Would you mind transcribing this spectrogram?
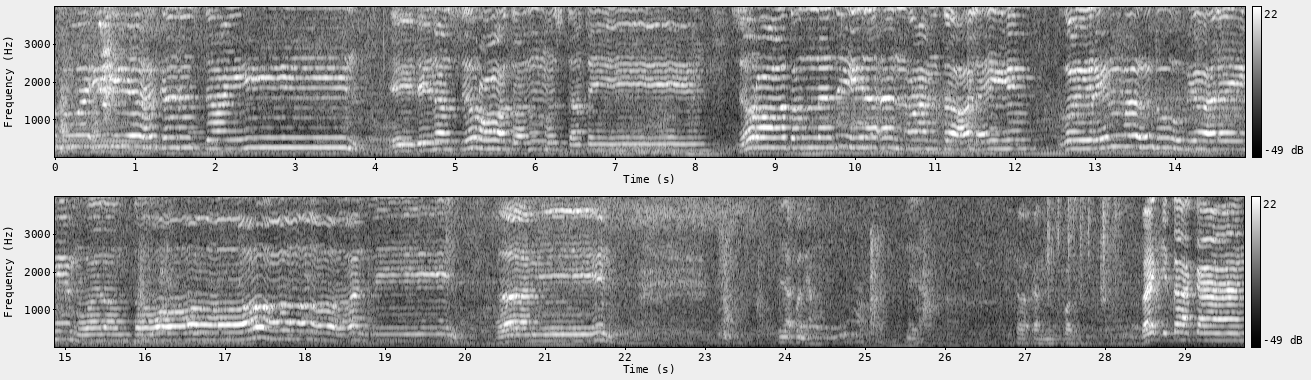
اهدنا الصراط المستقيم. صراط الذين أنعمت عليهم غير المغضوب عليهم ولا الضالين. آمين. Tidak pun ya. Tidak. Kita akan baik kita akan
